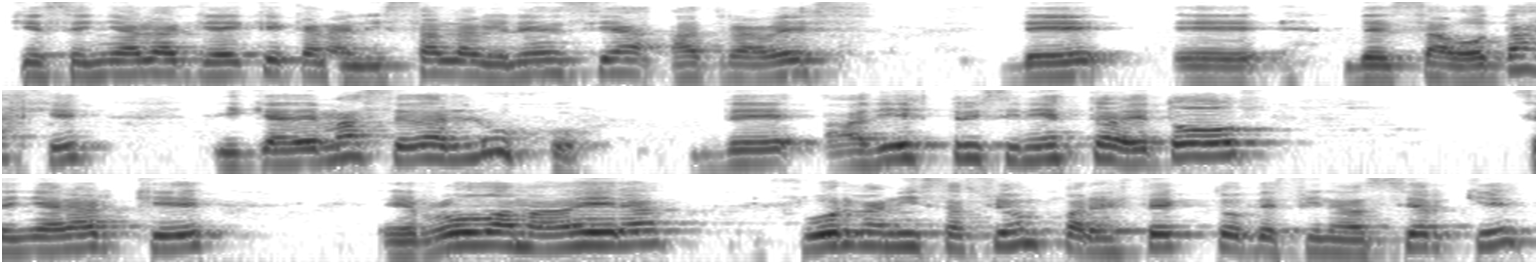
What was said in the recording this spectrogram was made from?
que señala que hay que canalizar la violencia a través de, eh, del sabotaje y que además se da el lujo de a diestra y siniestra de todos señalar que eh, roba madera su organización para efectos de financiar que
